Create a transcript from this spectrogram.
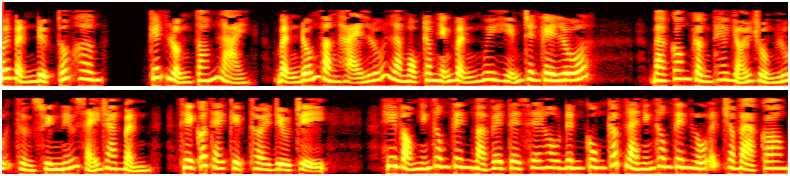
với bệnh được tốt hơn. Kết luận tóm lại, bệnh đốm vàng hại lúa là một trong những bệnh nguy hiểm trên cây lúa. Bà con cần theo dõi ruộng lúa thường xuyên nếu xảy ra bệnh, thì có thể kịp thời điều trị. Hy vọng những thông tin mà VTC Holding cung cấp là những thông tin hữu ích cho bà con.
